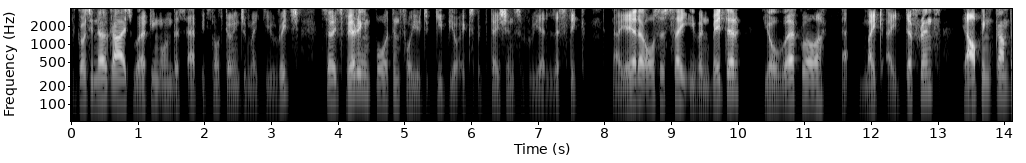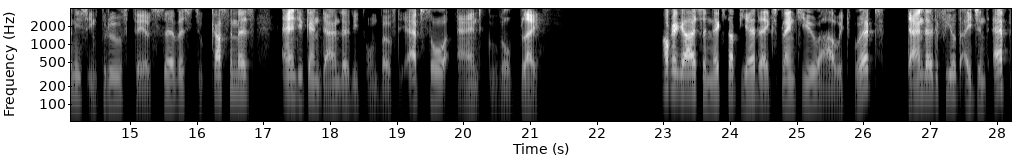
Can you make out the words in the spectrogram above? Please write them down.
because you know, guys, working on this app, it's not going to make you rich. So it's very important for you to keep your expectations realistic. Now, here they also say even better, your work will uh, make a difference, helping companies improve their service to customers and you can download it on both the App Store and Google Play. Okay guys, so next up here they explain to you how it works. Download the Field Agent app,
